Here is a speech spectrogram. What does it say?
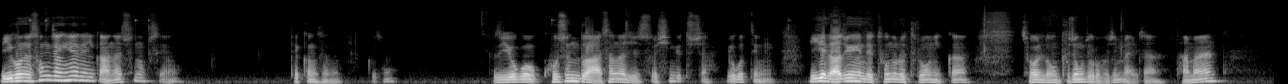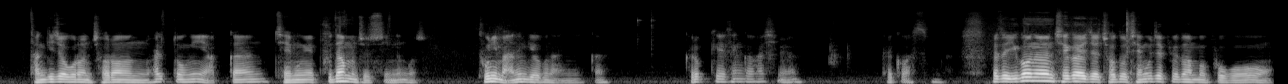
이거는 성장해야 되니까 안 할 수는 없어요. 백강산업이. 그죠? 그래서 요거 고순도 아산화 질소 신규 투자. 요거 때문에. 이게 나중에 근데 돈으로 들어오니까 저걸 너무 부정적으로 보진 말자. 다만 단기적으로는 저런 활동이 약간 재무에 부담을 줄 수 있는 거죠. 돈이 많은 기업은 아니니까. 그렇게 생각하시면 될 것 같습니다. 그래서 이거는 제가 이제 저도 재무제표도 한번 보고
